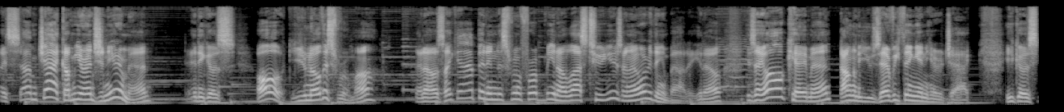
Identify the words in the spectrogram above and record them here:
I said, "I'm Jack. I'm your engineer, man." And he goes, "Oh, you know this room, huh?" And I was like, yeah, I've been in this room for, you know, the last two years. I know everything about it, you know? He's like, oh, okay, man. I'm going to use everything in here, Jack. He goes,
